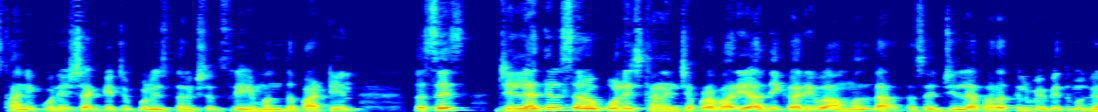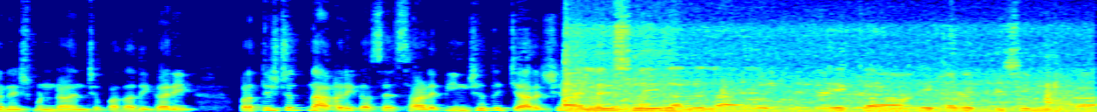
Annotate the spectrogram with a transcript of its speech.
स्थानिक गुन्हे शाखेचे पोलीस निरीक्षक श्री हेमंत पाटील तसेच जिल्ह्यातील सर्व पोलीस ठाण्यांचे प्रभारी अधिकारी व अंमलदार तसेच जिल्ह्याभरातील विविध गणेश मंडळांचे पदाधिकारी प्रतिष्ठित नागरिक असे साडेतीनशे ते चारशे झालेलं झालेला आहे. एक एका व्यक्तीशी अ,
